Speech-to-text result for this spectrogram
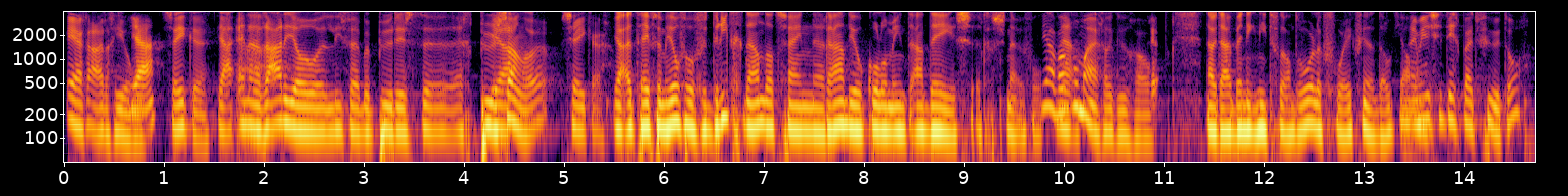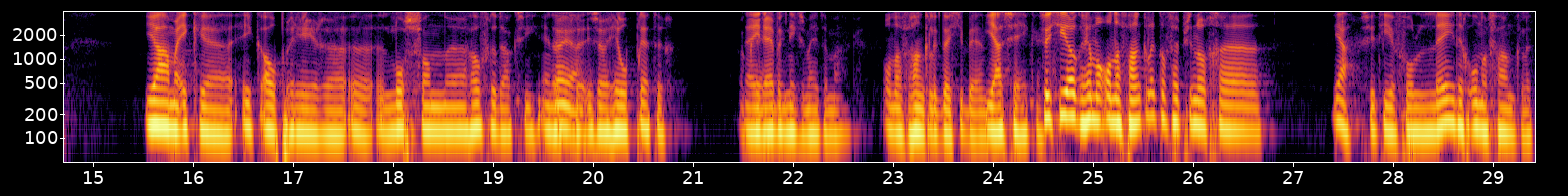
Erg aardige jongen. Ja. Zeker. Ja, en een radioliefhebber, purist, eh, echt puur Ja. zang hoor. Zeker. Ja, het heeft hem heel veel verdriet gedaan dat zijn eh, radiocolumn in het AD is eh, gesneuveld. Ja, waarom eigenlijk, Hugo? Nou, daar ben ik niet verantwoordelijk voor. Ik vind het ook Nee, jammer. maar je zit dicht bij het vuur, toch? Ja, maar ik, eh, ik opereer eh, eh, los van eh, hoofdredactie. En dat Ja, ja. eh, is wel heel prettig. Nee, daar heb ik niks mee te maken. Onafhankelijk dat je bent. Jazeker. Zit je hier ook helemaal onafhankelijk of heb je nog... eh, Ja, ik zit hier volledig onafhankelijk.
